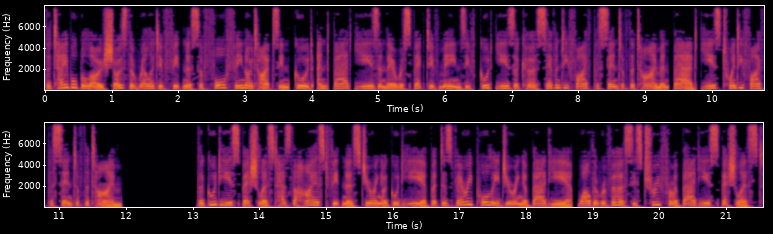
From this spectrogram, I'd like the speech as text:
The table below shows the relative fitness of four phenotypes in good and bad years and their respective means if good years occur 75% of the time and bad years 25% of the time. The good year specialist has the highest fitness during a good year but does very poorly during a bad year, while the reverse is true for a bad year specialist.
